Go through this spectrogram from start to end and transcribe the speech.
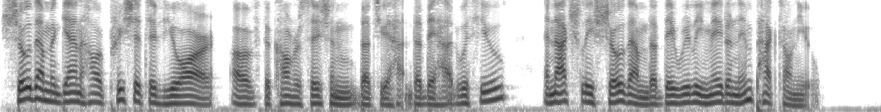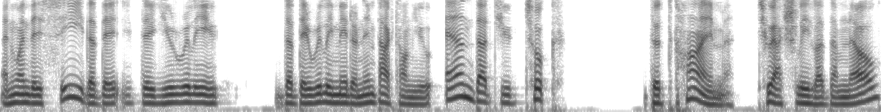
show them again how appreciative you are of the conversation that you had that they had with you and actually show them that they really made an impact on you and when they see that they, that you really that they really made an impact on you and that you took the time to actually let them know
